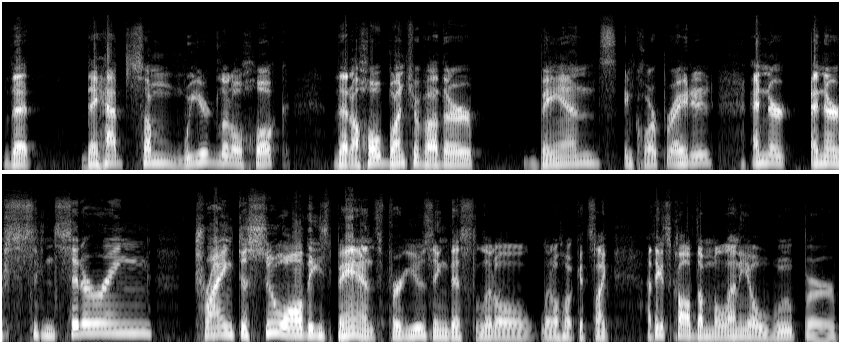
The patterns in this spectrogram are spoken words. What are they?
that they have some weird little hook that a whole bunch of other bands incorporated and they're and they're considering trying to sue all these bands for using this little little hook. It's like I think it's called the Millennial Whoop or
